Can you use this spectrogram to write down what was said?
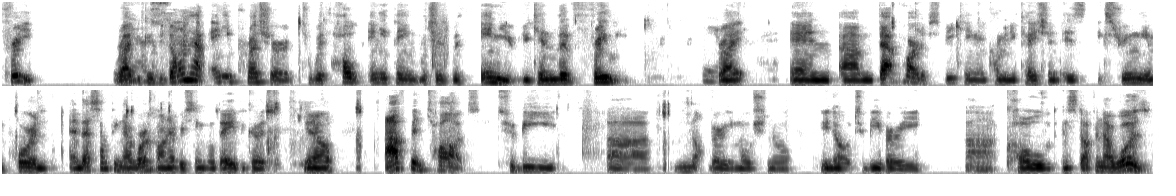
free, right? Yes. Because you don't have any pressure to withhold anything which is within you. You can live freely, yeah. right? And um, that part of speaking and communication is extremely important, and that's something I work on every single day because you know I've been taught to be uh, not very emotional, you know, to be very uh, cold and stuff. And I was,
